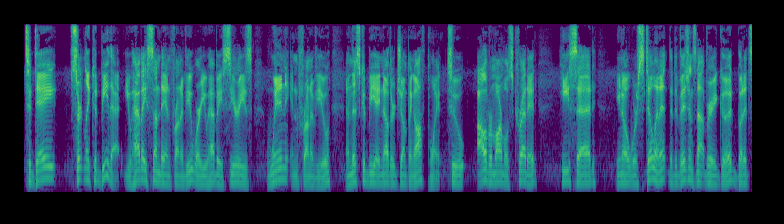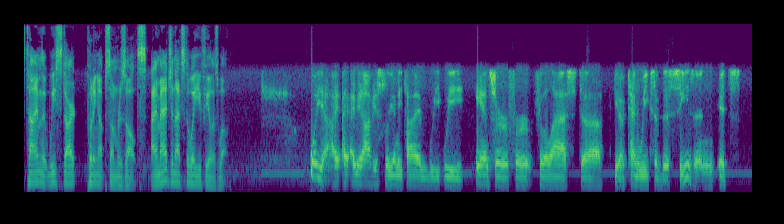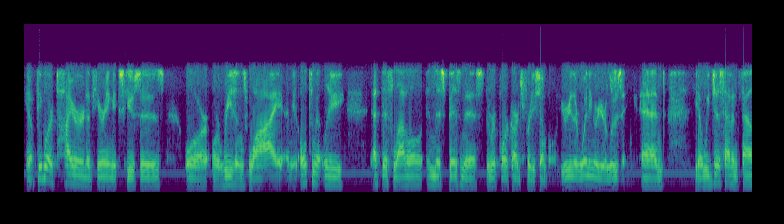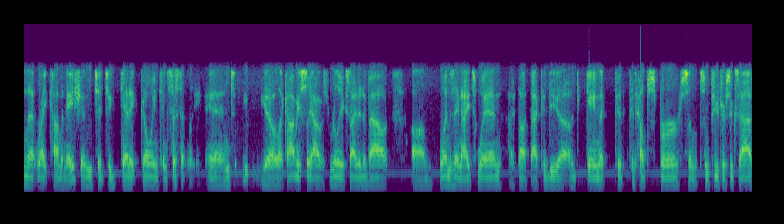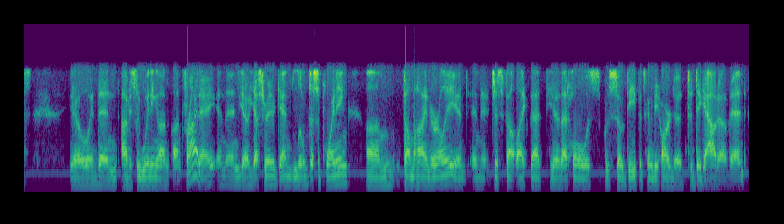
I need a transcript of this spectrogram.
Today certainly could be that. You have a Sunday in front of you where you have a series win in front of you, and this could be another jumping off point. To Oliver Marmol's credit, he said you know, we're still in it. The division's not very good, but it's time that we start putting up some results. I imagine that's the way you feel as well. Well, yeah. I, I mean, obviously, anytime we we answer for for the last uh, you know ten weeks of this season, it's you know people are tired of hearing excuses or or reasons why. I mean, ultimately, at this level in this business, the report card's pretty simple. You're either winning or you're losing and you know we just haven't found that right combination to to get it going consistently. And you know, like obviously, I was really excited about um, Wednesday night's win. I thought that could be a, game that could could help spur some some future success. You know, and then obviously winning on on Friday, and then you know yesterday again a little disappointing um, fell behind early, and and it just felt like that you know that hole was was so deep it's going to be hard to to dig out of. And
